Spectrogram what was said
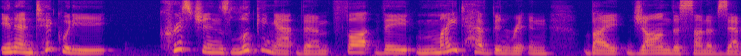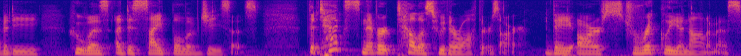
in antiquity, Christians looking at them thought they might have been written by John the son of Zebedee, who was a disciple of Jesus. The texts never tell us who their authors are. They are strictly anonymous.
